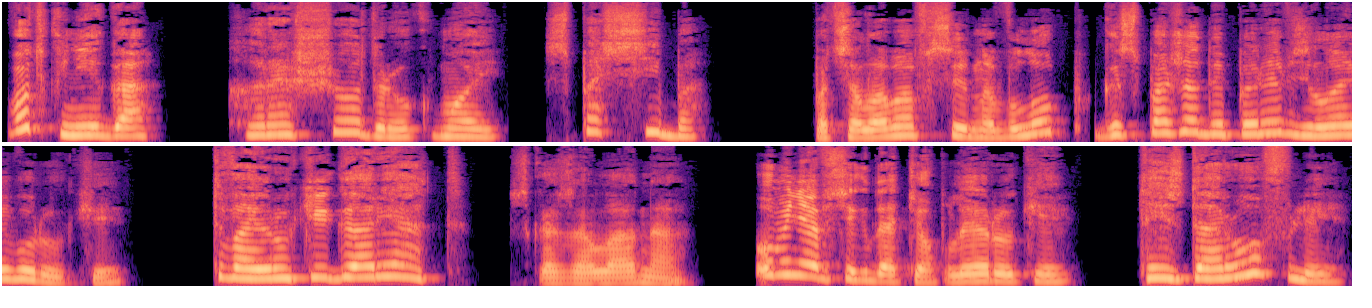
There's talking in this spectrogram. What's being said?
Вот книга». «Хорошо, друг мой. «Спасибо». Поцеловав сына в лоб, госпожа де Пере взяла его руки. «Твои руки горят», — сказала она. «У меня всегда теплые руки». «Ты здоров ли?»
